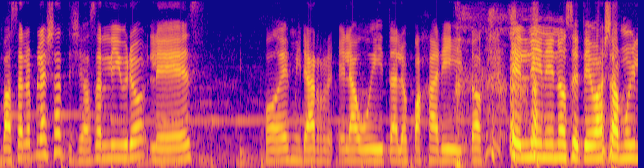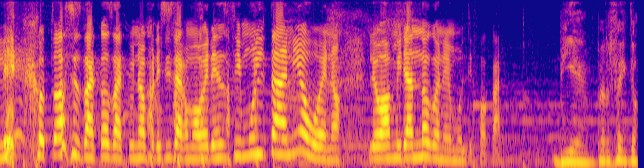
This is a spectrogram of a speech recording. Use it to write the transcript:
vas a la playa, te llevas el libro, lees. Podés mirar el agüita, los pajaritos, el nene no se te vaya muy lejos, todas esas cosas que uno precisa como ver en simultáneo, bueno, lo vas mirando con el multifocal. Bien, perfecto.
